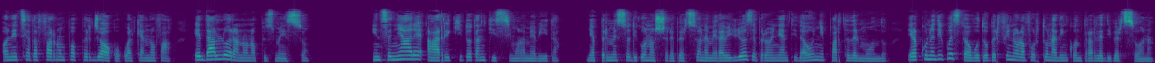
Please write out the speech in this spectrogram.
Ho iniziato a farlo un po' per gioco qualche anno fa e da allora non ho più smesso. Insegnare ha arricchito tantissimo la mia vita. Mi ha permesso di conoscere persone meravigliose provenienti da ogni parte del mondo e alcune di queste ho avuto perfino la fortuna di incontrarle di persona.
